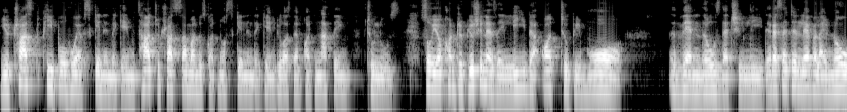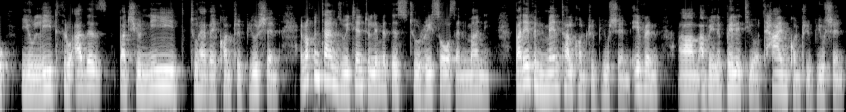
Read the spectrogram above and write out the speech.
You trust people who have skin in the game. It's hard to trust someone who's got no skin in the game because they've got nothing to lose. So your contribution as a leader ought to be more than those that you lead. At a certain level, I know you lead through others, but you need to have a contribution. And oftentimes we tend to limit this to resource and money, but even mental contribution, even um, availability or time contribution,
